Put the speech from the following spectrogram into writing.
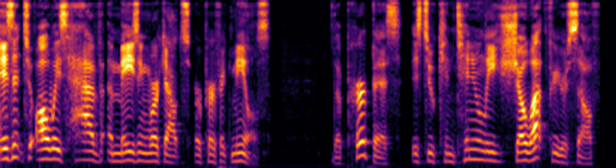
isn't to always have amazing workouts or perfect meals. The purpose is to continually show up for yourself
